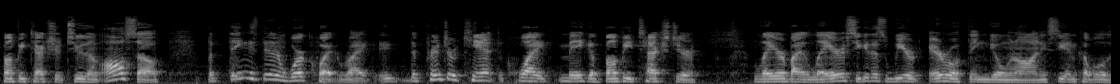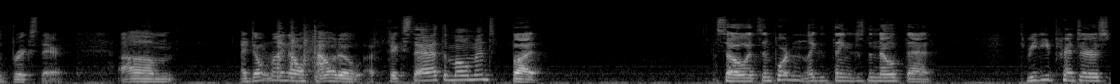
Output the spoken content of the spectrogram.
bumpy texture to them also. But things didn't work quite right. It, the printer can't quite make a bumpy texture layer by layer, so you get this weird arrow thing going on. You see in a couple of those bricks there. Um, I don't really know how to fix that at the moment, but so it's important, like the thing, just to note that 3D printers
